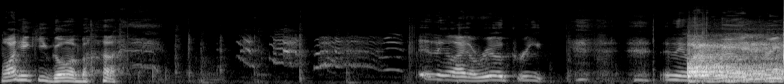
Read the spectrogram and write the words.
Why he keep going by? This nigga like a real creep. This nigga like a real creep.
